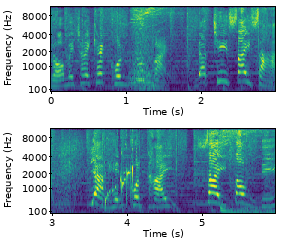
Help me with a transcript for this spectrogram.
เพราะไม่ใช่แค่คนรุ่นใหม่ ดัชชี่ไส้ศาสตร์ อยากเห็นคนไทย ไส้ต้องดี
